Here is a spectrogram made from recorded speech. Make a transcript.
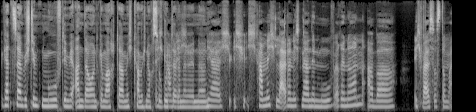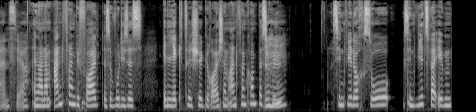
wir hatten so einen bestimmten Move, den wir andauernd gemacht haben. Ich kann mich noch so Ich gut daran mich- erinnern. Ja, ich, ich, ich kann mich leider nicht mehr an den Move erinnern, aber ich weiß, was du meinst, ja. Nein, am Anfang, bevor, also wo dieses elektrische Geräusch am Anfang kommt bei Scream, Mhm. sind wir doch so, sind wir zwar eben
